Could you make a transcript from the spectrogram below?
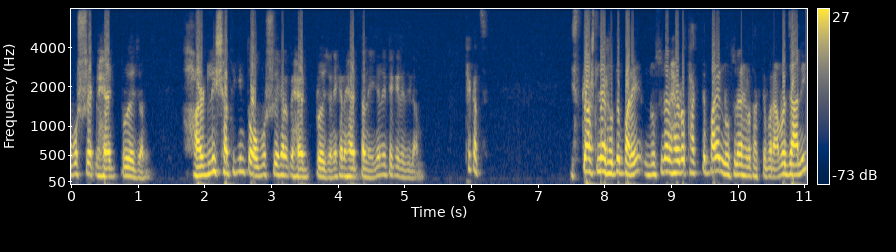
অবশ্যই একটা হেড প্রয়োজন। হার্ডলির সাথে কিন্তু অবশ্যই এখানে একটা হেড প্রয়োজন। এখানে হেডটা নেই যেন এটা কেটে দিলাম। ঠিক আছে? স্কার্সলেয়ার হতে পারে নসুনার হেডও থাকতে পারে নসুনার হেডও থাকতে পারে। আমরা জানি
